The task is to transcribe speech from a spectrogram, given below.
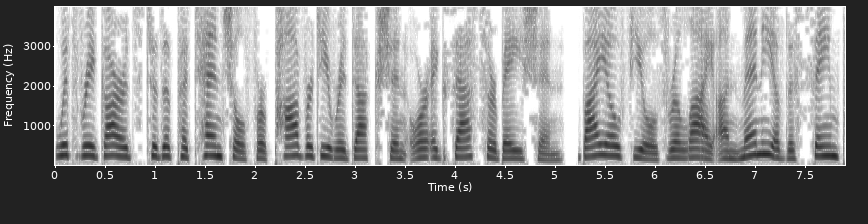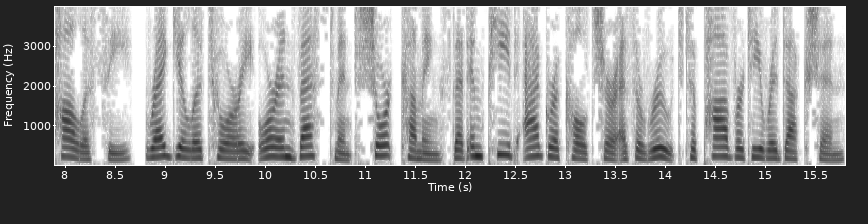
With regards to the potential for poverty reduction or exacerbation, biofuels rely on many of the same policy, regulatory or investment shortcomings that impede agriculture as a route to poverty reduction.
